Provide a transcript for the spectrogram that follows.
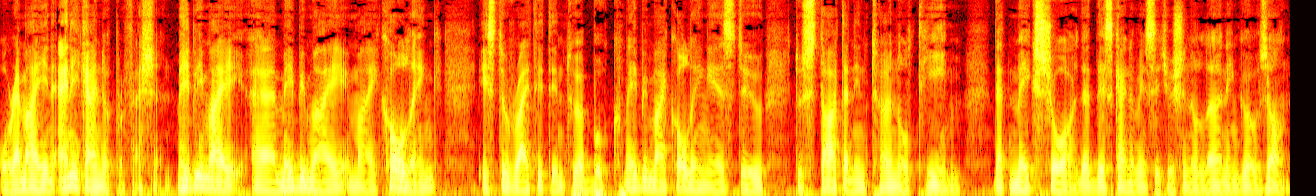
Or am I in any kind of profession? Maybe my uh, maybe my my calling is to write it into a book. Maybe my calling is to to start an internal team that makes sure that this kind of institutional learning goes on.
